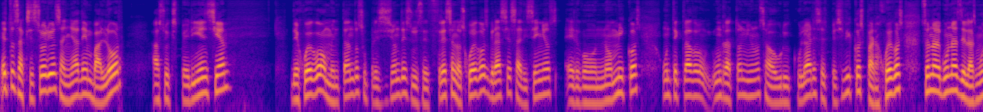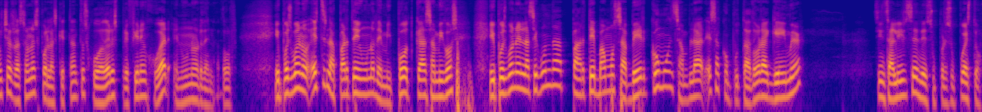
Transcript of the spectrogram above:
Estos accesorios añaden valor a su experiencia de juego aumentando su precisión de sus estrés en los juegos gracias a diseños ergonómicos, un teclado, un ratón y unos auriculares específicos para juegos son algunas de las muchas razones por las que tantos jugadores prefieren jugar en un ordenador. Y pues bueno, esta es la parte 1 de mi podcast amigos. Y pues bueno, en la segunda parte vamos a ver cómo ensamblar esa computadora gamer sin salirse de su presupuesto.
